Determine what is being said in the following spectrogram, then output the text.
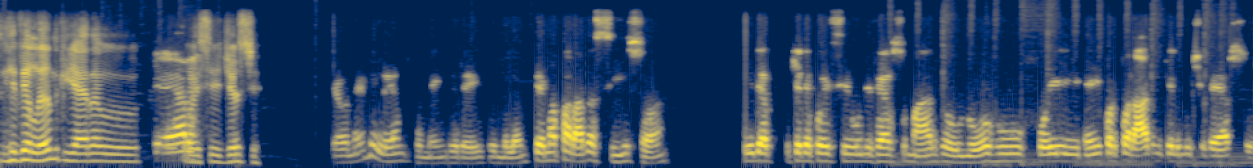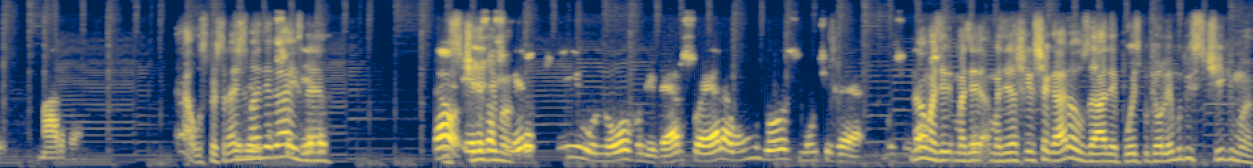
revelando que era o era. esse Just. Eu nem me lembro também direito. Eu me lembro que tem uma parada assim só. Porque depois esse universo Marvel novo foi meio incorporado naquele multiverso Marvel. É, os personagens mais legais, né? Não, eles assumiram que o novo universo era um dos multiversos. Não, mas, ele, mas, ele, mas ele, acho que eles chegaram a usar depois, porque eu lembro do Stigma.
